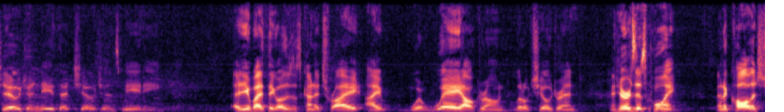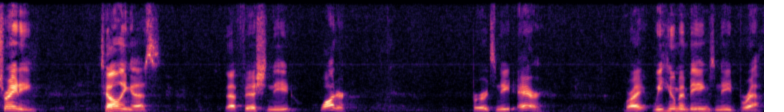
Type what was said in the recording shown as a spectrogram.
Children need the children's meeting. And you might think, well, this is kind of trite. I, we're way outgrown little children. And here's this point in a college training telling us that fish need water, birds need air, right? We human beings need breath.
